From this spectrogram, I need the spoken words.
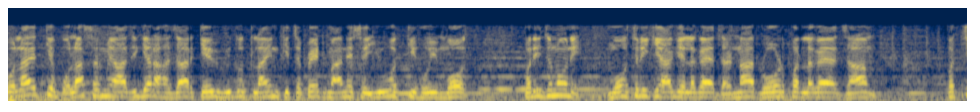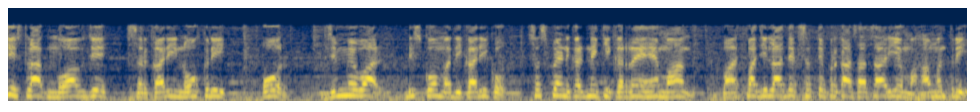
कोलायत के बोलासर में आज ग्यारह हज़ार केवी विद्युत लाइन की चपेट में आने से युवक की हुई मौत। परिजनों ने मोचरी के आगे लगाया धरना, रोड पर लगाया जाम। 25 लाख मुआवजे, सरकारी नौकरी और जिम्मेवार डिस्कॉम अधिकारी को सस्पेंड करने की कर रहे हैं मांग। भाजपा जिला अध्यक्ष सत्य प्रकाश आचार्य, महामंत्री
